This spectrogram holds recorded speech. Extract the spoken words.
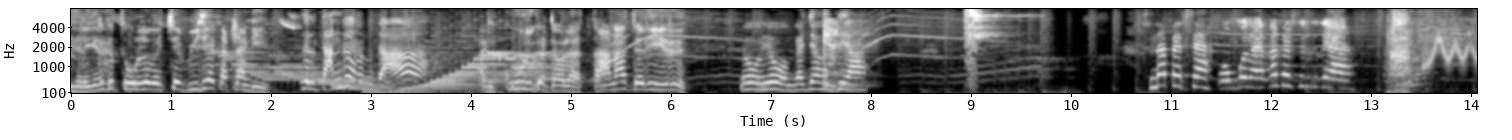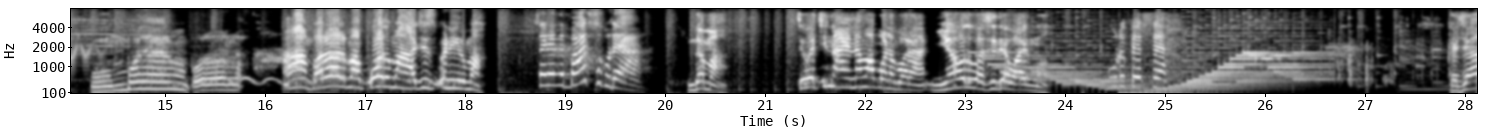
இதுல இருக்கிறது உள்ள வச்ச வீடே கட்டலாண்டி. இதுல தங்கம் இருக்குதா? அடி கூறு கட்டவல தானா தெரியும் இரு. யோ யோ கஜா வந்தியா? இந்தா பெருசா. ஒன்பதாயிரம் தான் பெருசு இருக்குது. ஒன்பதாயிரமா பரவாயில்ல. ஆ பரவாயில்லம்மா போதுமா அட்ஜஸ்ட் பண்ணிக்கிறமா சரி அந்த பாக்ஸ் கூட. இந்தாம்மா. இதை வச்சு நான் என்னம்மா பண்ண போறேன்? நீயாவது வசதியா வாயுமா? கூட பெருசா. கஜா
